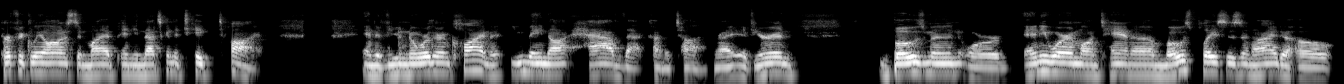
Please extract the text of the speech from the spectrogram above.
perfectly honest, in my opinion, that's going to take time. And if you're northern climate, you may not have that kind of time, right? If you're in Bozeman or anywhere in Montana, most places in Idaho,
